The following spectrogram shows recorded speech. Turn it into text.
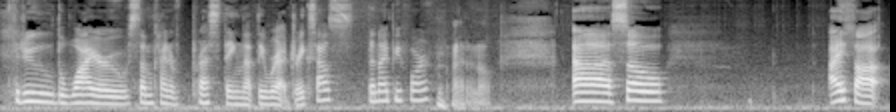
through the wire some kind of press thing that they were at Drake's house the night before. I don't know. Uh, so I thought,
